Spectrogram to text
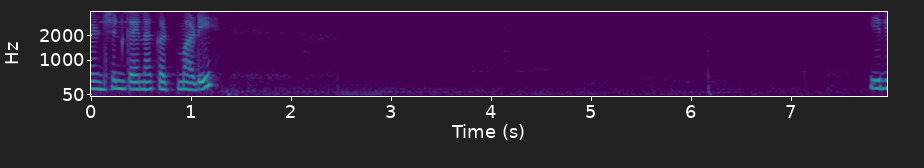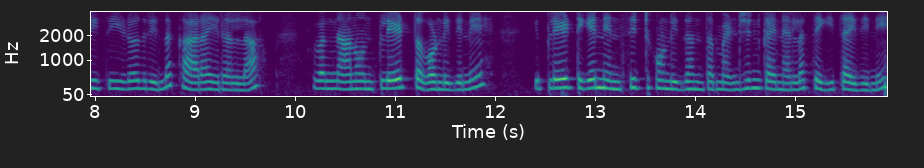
ಮೆಣಸಿನ್ಕಾಯಿನ ಕಟ್ ಮಾಡಿ. ಈ ರೀತಿ ಇಡೋದ್ರಿಂದ ಖಾರ ಇರಲ್ಲ. ಇವಾಗ ನಾನು ಒಂದು ಪ್ಲೇಟ್ ತೊಗೊಂಡಿದ್ದೀನಿ. ಈ ಪ್ಲೇಟಿಗೆ ನೆನೆಸಿಟ್ಕೊಂಡಿದ್ದಂಥ ಮೆಣಸಿನ್ಕಾಯಿನೆಲ್ಲ ತೆಗಿತಾ ಇದ್ದೀನಿ.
